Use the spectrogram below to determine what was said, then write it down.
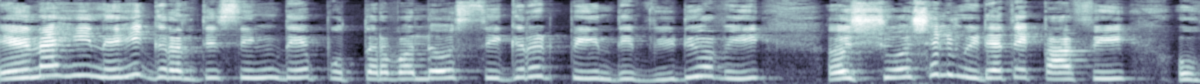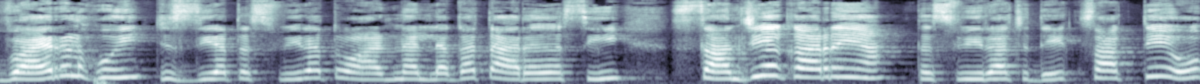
ਇਹਨਾਂ ਹੀ ਨਹੀਂ, ਗ੍ਰੰਥੀ ਸਿੰਘ ਦੇ ਪੁੱਤਰ ਵੱਲੋਂ ਸਿਗਰਟ ਪੀਣ ਦੀ ਵੀਡੀਓ ਵੀ ਸੋਸ਼ਲ ਮੀਡੀਆ ਤੇ ਕਾਫੀ ਵਾਇਰਲ ਹੋਈ, ਜਿਸ ਦੀਆਂ ਤਸਵੀਰਾਂ ਤੁਹਾਡੇ ਨਾਲ ਲਗਾਤਾਰ ਅਸੀਂ ਸਾਂਝੀਆਂ ਕਰ ਰਹੇ ਹਾਂ। ਤਸਵੀਰਾਂ 'ਚ ਦੇਖ ਸਕਦੇ ਹੋ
